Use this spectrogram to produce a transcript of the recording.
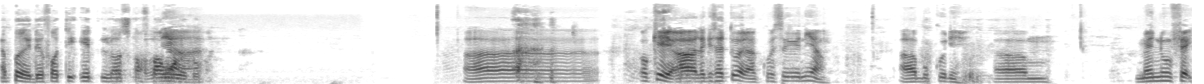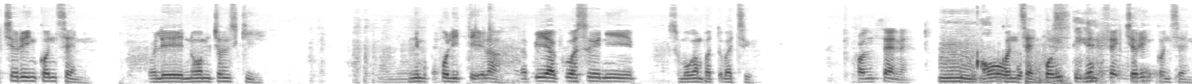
Apa? The 48 Laws of Apa Power dia? tu. Ah, okay, ah lagi satu kan aku rasa ni ah. Ah buku ni. Um, Manufacturing Consent oleh Noam Chomsky. Ni buku politik lah. Tapi aku rasa ni semua orang patut baca. Consent eh. Hmm, oh, Consent. politik eh. Manufacturing Consent.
